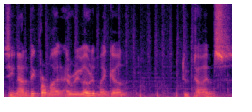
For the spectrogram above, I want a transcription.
See now the big problem I, I reloaded my gun two times.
